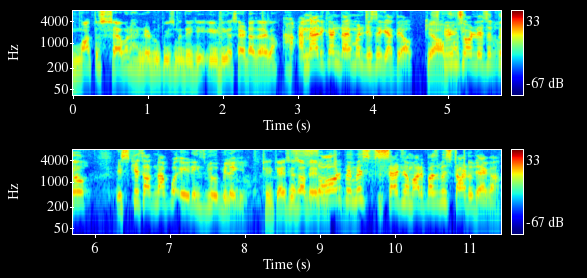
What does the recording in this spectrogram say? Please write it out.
मात्र सेवन हंड्रेड रुपीज़ में देखिए एडी का सेट आ जाएगा। अमेरिकन डायमंड जिसे कहते हैं आप। क्या है। स्क्रीनशॉट ले सकते हो। इसके साथ में आपको इयरिंग्स भी मिलेगी। ठीक है इसके साथ सौ रुपए में सेट हमारे पास में स्टार्ट हो जाएगा।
